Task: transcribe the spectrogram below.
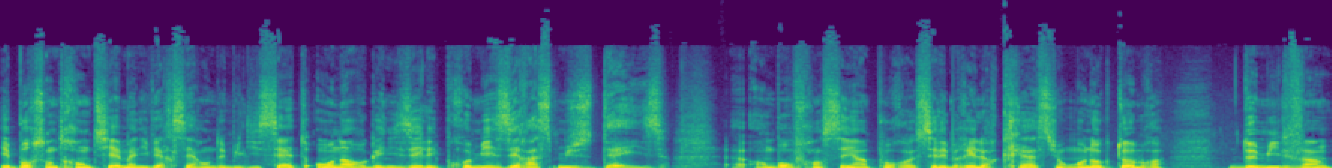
Et pour son 30e anniversaire en 2017, on a organisé les premiers Erasmus Days, euh, en bon français, hein, pour euh, célébrer leur création. En octobre 2020,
